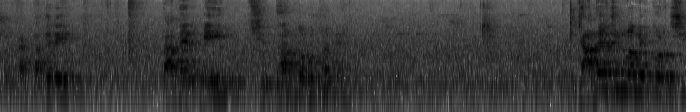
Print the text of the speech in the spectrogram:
সরকার? তাদের এই তাদের এই সিদ্ধান্ত মোতাবেক যাদের জন্য আমি করছি,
